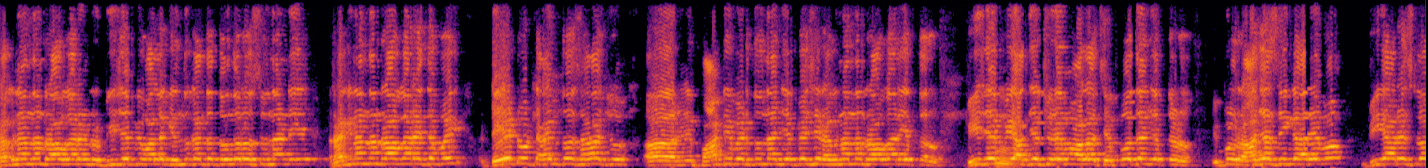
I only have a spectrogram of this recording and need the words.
రఘునందన్ రావు గారు అంటారు బీజేపీ వాళ్ళకి ఎందుకంత తొందర వస్తుందండి? రఘునందన్ రావు గారు అయితే పోయి డే టు టైం తో సహా పార్టీ పెడుతుందని చెప్పేసి రఘునందన్ రావు గారు చెప్తారు. బీజేపీ అధ్యక్షుడేమో అలా చెప్పొద్దని చెప్తాడు. ఇప్పుడు రాజా సింగ్ గారేమో బీఆర్ఎస్లో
